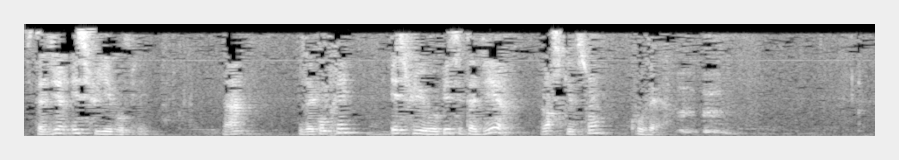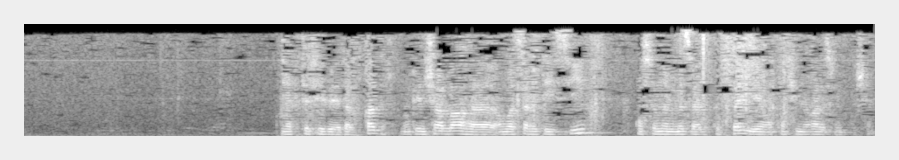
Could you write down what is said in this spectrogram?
c'est-à-dire essuyer vos pieds. Hein? Vous avez compris? Essuyer vos pieds, c'est-à-dire lorsqu'ils sont couverts. On a al-Qadr. Donc, Inch'Allah, euh, on va s'arrêter ici concernant le Masal al et on continuera la semaine prochaine.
